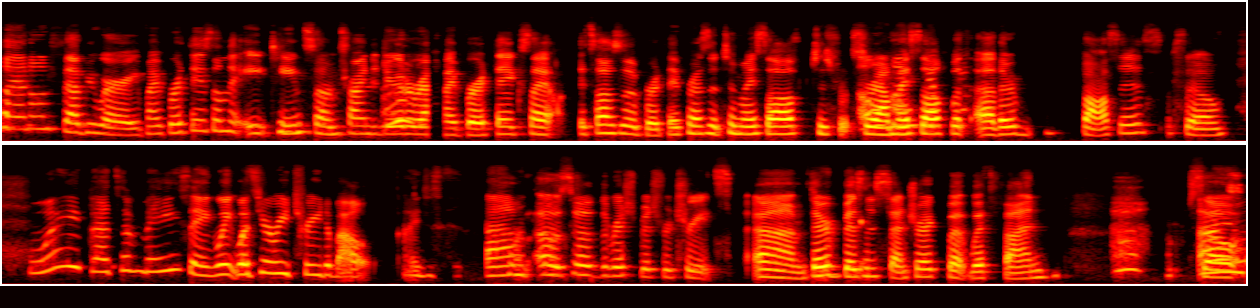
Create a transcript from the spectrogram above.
plan on February. My birthday's on the 18th, so I'm trying to do it around my birthday because I it's also a birthday present to myself to s- surround my myself with other bosses. So, Wait, that's amazing. Wait, what's your retreat about? I just um, oh, so the Rich Bitch retreats. Um, they're business centric but with fun. I So love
